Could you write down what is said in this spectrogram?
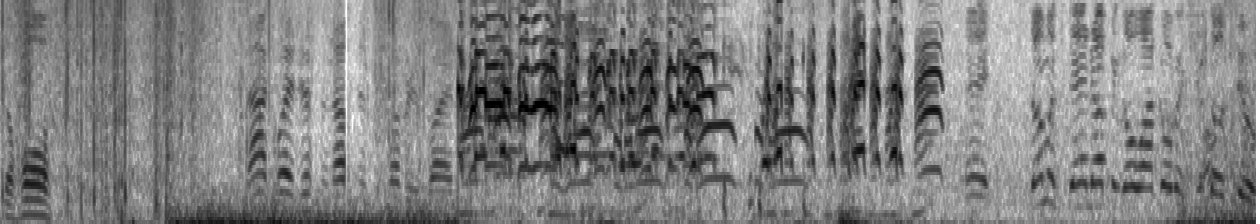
the whole. Not quite just enough just to cover your blind. Hey, someone stand up and go walk over and shoot those two.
